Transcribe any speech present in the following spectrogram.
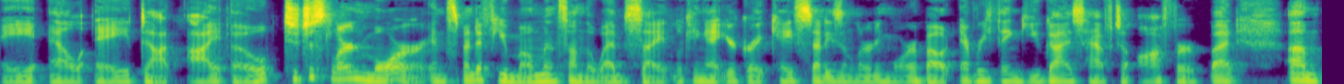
A L A.io to just learn more and spend a few moments on the website looking at your great case studies and learning more about everything you guys have to offer. But um,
